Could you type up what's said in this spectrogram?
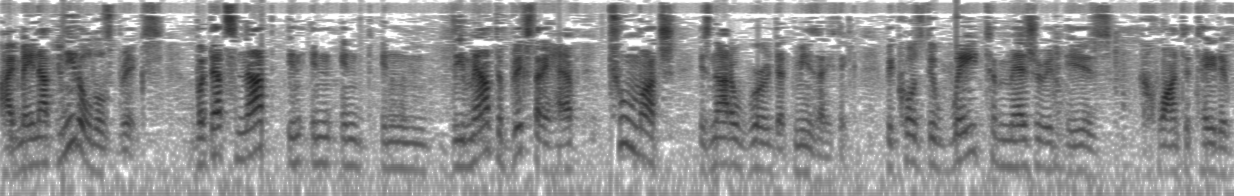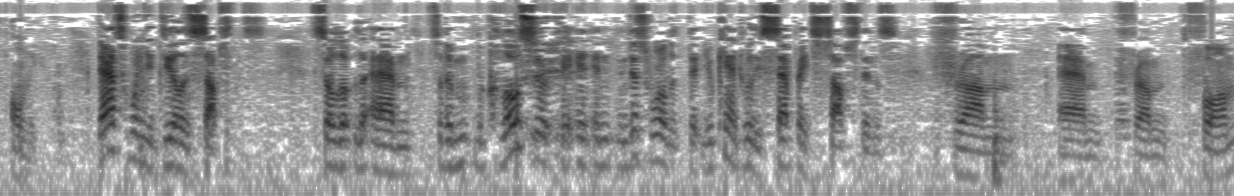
I may not need all those bricks, but that's not in, in, in, in the amount of bricks that I have, too much is not a word that means anything. Because the way to measure it is quantitative only. That's when you deal in substance. So, um, so the, the closer in, in, this world that you can't really separate substance from um, from form.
